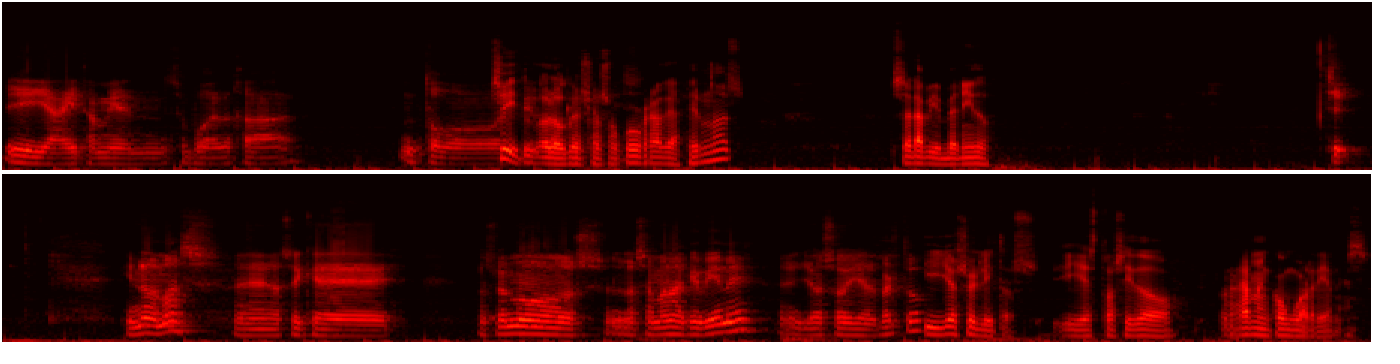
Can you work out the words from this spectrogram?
y ahí también se puede dejar todo. Sí, todo lo que se os ocurra de hacernos será bienvenido. Sí. Y nada más. Eh, así que nos vemos la semana que viene. Yo soy Alberto. Y yo soy Litos. Y esto ha sido Ramen con Guardianes.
